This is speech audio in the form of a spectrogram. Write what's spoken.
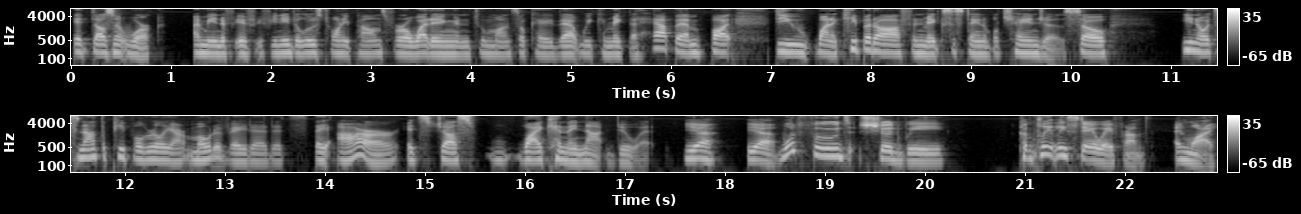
it doesn't work. I mean, if, if, if you need to lose 20 pounds for a wedding in two months, okay, that we can make that happen. But do you want to keep it off and make sustainable changes? So, you know, it's not that people really aren't motivated. It's they are. It's just why can they not do it? Yeah. Yeah. What foods should we completely stay away from and why?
